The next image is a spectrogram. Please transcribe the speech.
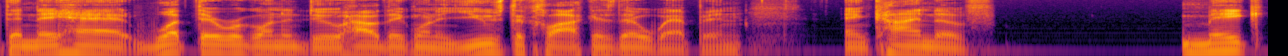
Then they had what they were going to do, how they're going to use the clock as their weapon, and kind of make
